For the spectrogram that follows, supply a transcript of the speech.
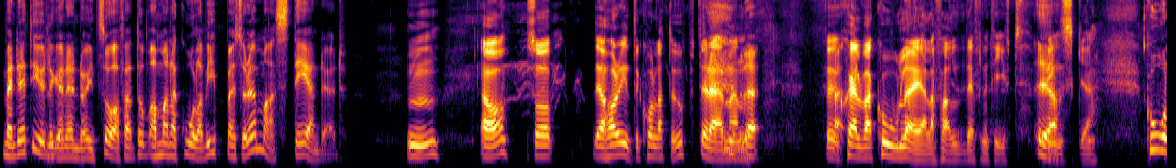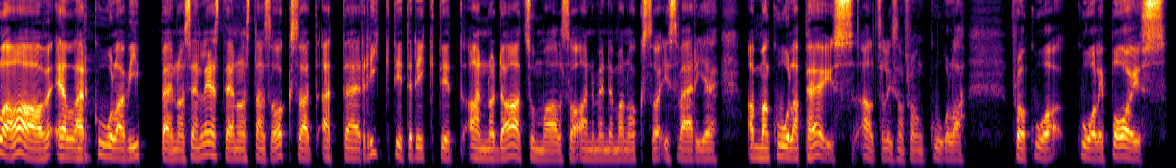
Men det är tydligen ändå inte så, för att om man har kolat vippen så då är man stendöd. Mm. Ja, så jag har inte kollat upp det där, men själva coola är i alla fall definitivt Ja. finska. Kola av eller kola vippen och sen läste jag någonstans också att, att äh, riktigt, riktigt anno dazumal så använder man också i Sverige att man kola pöjs, alltså liksom från kola, från kuoli pois.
